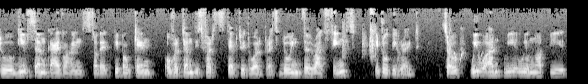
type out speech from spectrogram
to give some guidelines so that people can overcome these first steps with WordPress, doing the right things, it will be great. So we want, we will not be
